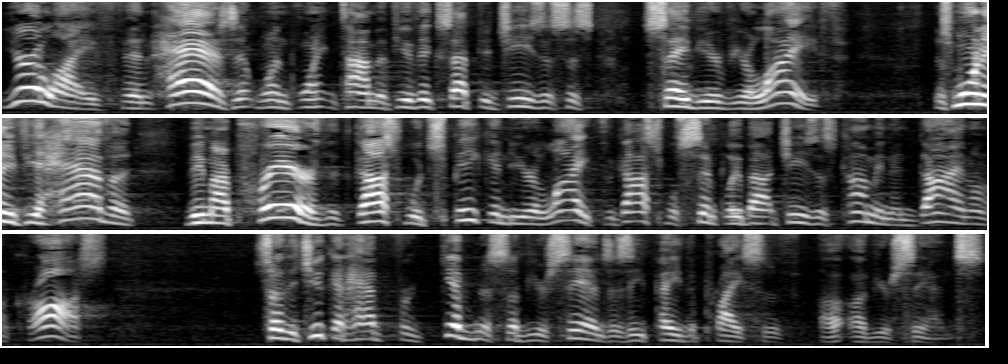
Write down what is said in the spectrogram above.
your life and has at one point in time if you've accepted Jesus as Savior of your life. This morning, if you haven't, be my prayer that the gospel would speak into your life. The gospel simply about Jesus coming and dying on a cross so that you could have forgiveness of your sins as he paid the price of, uh, of your sins.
